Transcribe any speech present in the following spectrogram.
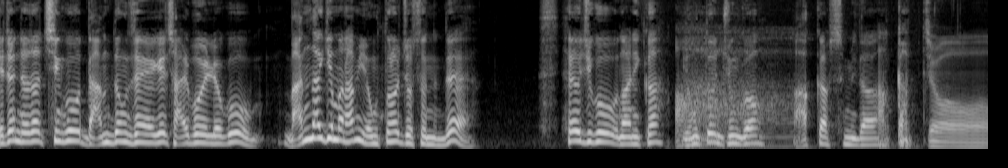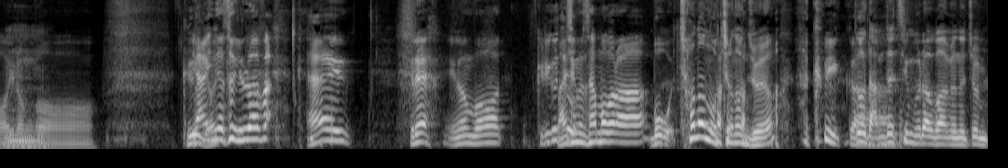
예전 여자친구 남동생에게 잘 보이려고 만나기만 하면 용돈을 줬었는데 헤어지고 나니까 아. 용돈 준 거 아깝습니다. 아깝죠. 이런 음. 거. 그 야, 이 녀석 일로 와봐. 에이, 그래. 이건 뭐 그리고 맛있는 사 먹어라. 뭐, 천 원, 오천 원 줘요? 그러니까. 또 남자친구라고 하면은 좀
